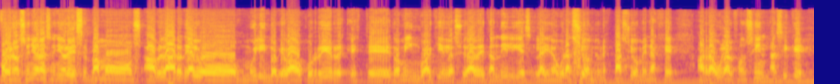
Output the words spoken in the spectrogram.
Bueno, señoras, señores, vamos a hablar de algo muy lindo que va a ocurrir este domingo aquí en la ciudad de Tandil y es la inauguración de un espacio homenaje a Raúl Alfonsín. Así que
